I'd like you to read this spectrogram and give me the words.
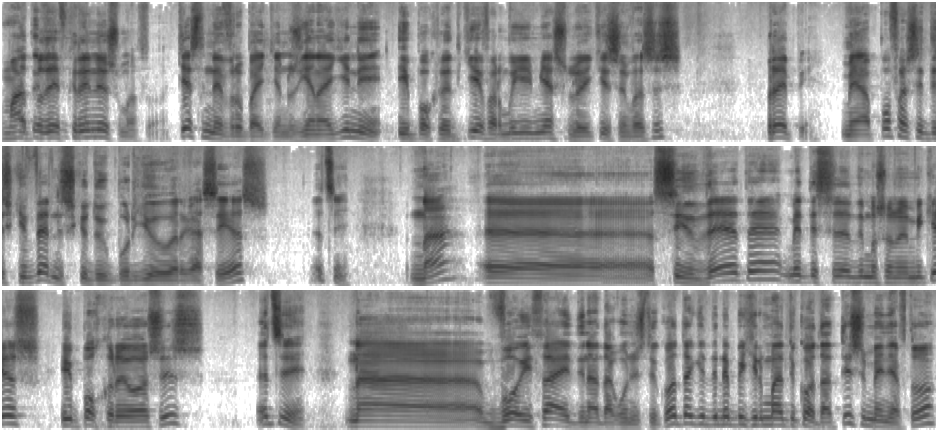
Να το διευκρινίσουμε αυτό. Και στην Ευρωπαϊκή Ένωση. Για να γίνει υποχρεωτική εφαρμογή μιας συλλογικής σύμβασης, πρέπει με απόφαση της κυβέρνησης και του Υπουργείου Εργασίας να ε, συνδέεται με τις δημοσιονομικές υποχρεώσεις έτσι, να βοηθάει την ανταγωνιστικότητα και την επιχειρηματικότητα. Τι σημαίνει αυτό,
